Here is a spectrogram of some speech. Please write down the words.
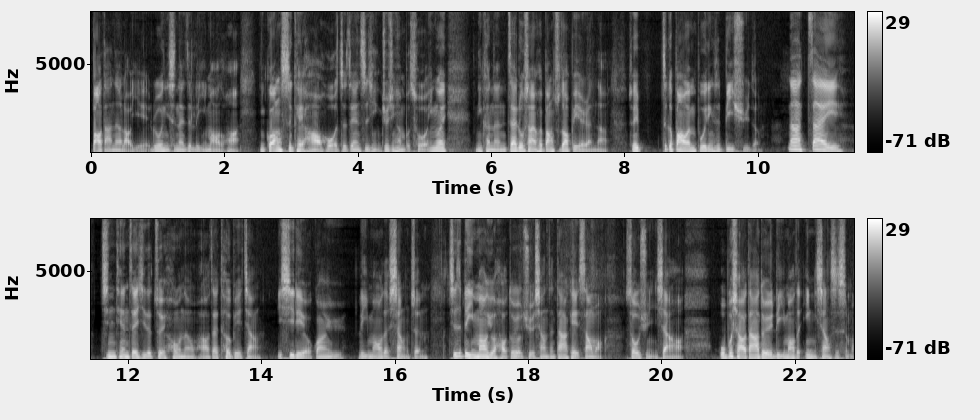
报答那个老爷，如果你是那只狸猫的话，你光是可以好好活着这件事情就已经很不错，因为你可能在路上也会帮助到别人呐。所以这个报恩不一定是必须的。那在今天这一集的最后呢，我还要再特别讲一系列有关于狸猫的象征。其实狸猫有好多有趣的象征，大家可以上网搜寻一下哈。我不晓得大家对于狸猫的印象是什么。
